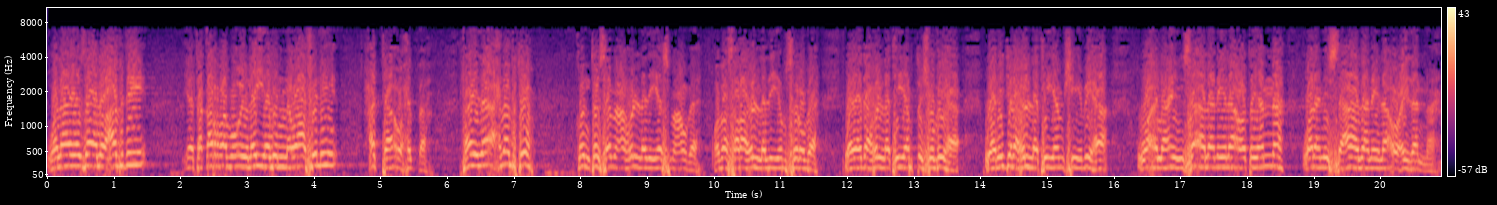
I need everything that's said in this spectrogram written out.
ولا يزال عبدي يتقرب إلي بالنوافل حتى أحبه. فإذا أحببته كنت سمعه الذي يسمع به وبصره الذي يبصر به ويده التي يبطش بها ورجله التي يمشي بها ولئن سألني لأعطينه ولن استعاذني لأعيذنه.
